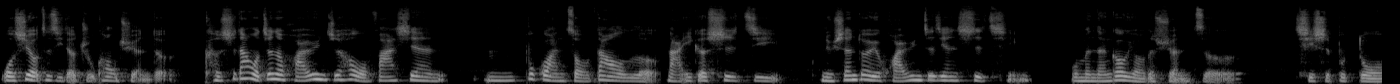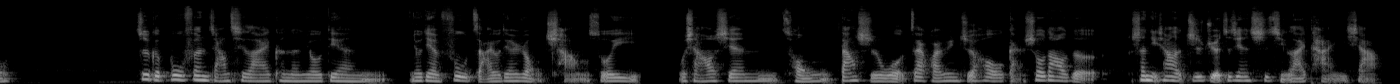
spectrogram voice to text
我是有自己的主控权的。可是当我真的怀孕之后，我发现，嗯，不管走到了哪一个世纪，女生对于怀孕这件事情，我们能够有的选择其实不多。这个部分讲起来可能有点有点复杂，有点冗长，所以我想要先从当时我在怀孕之后感受到的身体上的知觉这件事情来谈一下，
